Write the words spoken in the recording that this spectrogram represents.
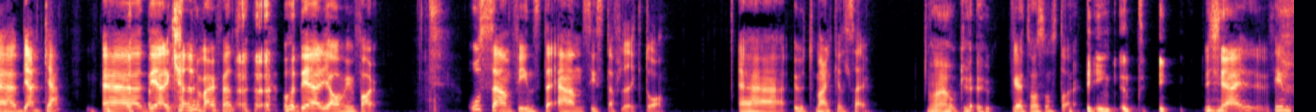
eh, Bianca, eh, det är Carina Bergfeldt och det är jag och min far. Och sen finns det en sista flik då. Eh, utmärkelser. Nej, okej. Vet du vad som står? Ingenting. Nej, det finns,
